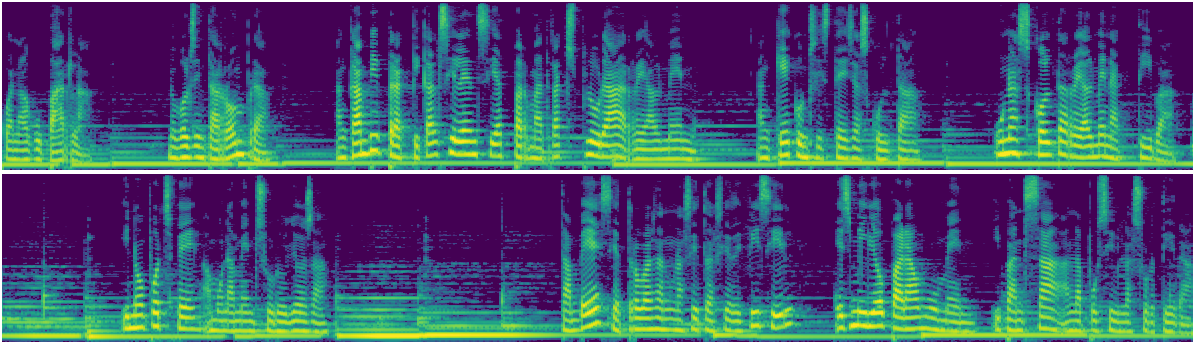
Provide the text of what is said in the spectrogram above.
quan algú parla. No vols interrompre, en canvi, practicar el silenci et permetrà explorar realment en què consisteix escoltar. Una escolta realment activa. I no ho pots fer amb una ment sorollosa. També, si et trobes en una situació difícil, és millor parar un moment i pensar en la possible sortida.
